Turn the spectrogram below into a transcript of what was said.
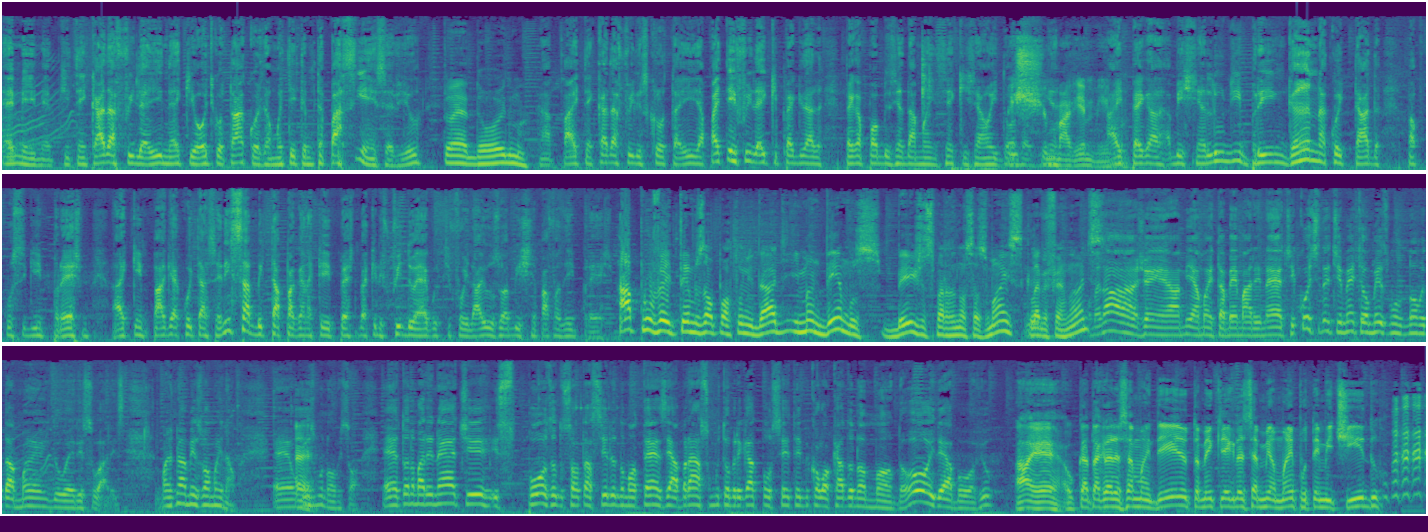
É mesmo, é porque tem cada filho aí, né? Que hoje contar uma coisa, a mãe tem que ter muita paciência, viu? Tu é doido, mano. Rapaz, tem cada filho escroto aí. Rapaz, tem filho aí que pega, pega a pobrezinha da mãezinha, que já é uma idosa. Vixe, Maria mesmo. Aí pega a bichinha ludibria, engana a coitada pra conseguir empréstimo. Aí quem paga é a coitada. Você nem sabe que tá pagando aquele empréstimo daquele filho do ego que foi lá e usou a bichinha pra fazer empréstimo. Aproveitemos a oportunidade e mandemos beijos para as nossas mães, Kleber Fernandes. Homenagem à minha mãe também, Marinette. Coincidentemente é o mesmo nome da mãe do Eri Soares. Mas não é a mesma mãe não. É o é. mesmo nome só. É, Dona Marinete, esposa do Saltacílio do Montese, abraço, muito obrigado por você ter me colocado no mundo. Ô, ideia boa, viu? Ah, é. Eu quero agradecer a mãe dele, eu também queria agradecer a minha mãe por ter metido.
